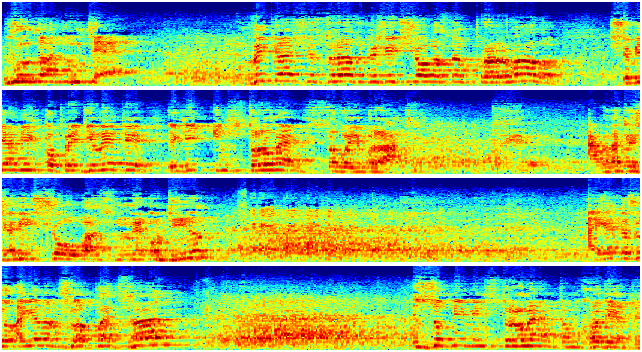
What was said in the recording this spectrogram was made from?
Вона ну? Ви краще зразу кажіть, що вас там прорвало, щоб я міг оприділити, який інструмент з собою брати. А вона каже, а він що у вас не один? А я кажу, а я вам що, пацан? З одним інструментом ходити.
